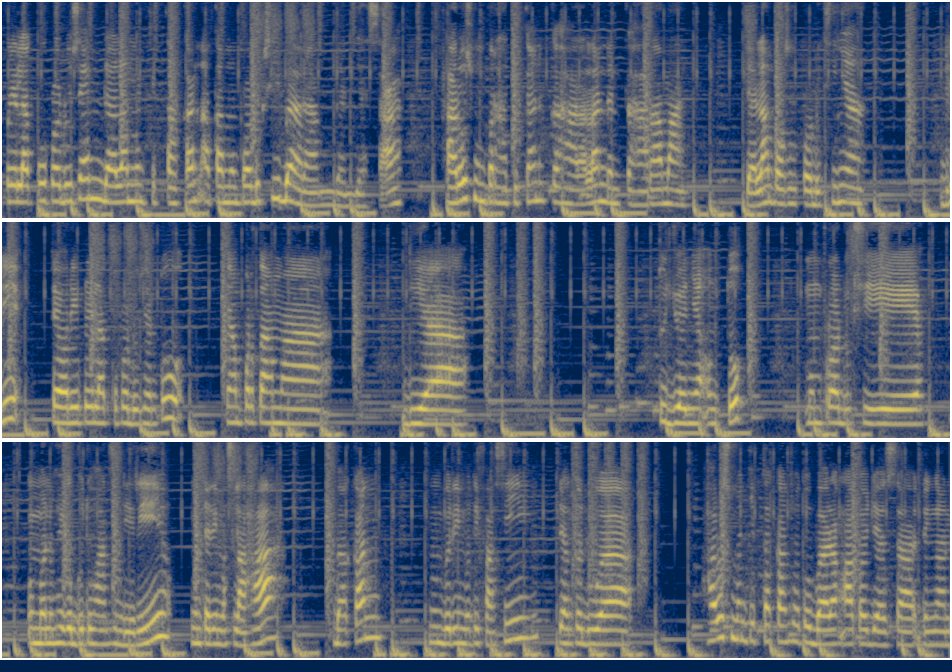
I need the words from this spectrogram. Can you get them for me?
perilaku produsen dalam menciptakan atau memproduksi barang dan jasa harus memperhatikan kehalalan dan keharaman dalam proses produksinya. Jadi teori perilaku produsen tuh yang pertama dia tujuannya untuk memproduksi memenuhi kebutuhan sendiri, mencari masalah, bahkan memberi motivasi. Yang kedua, harus menciptakan suatu barang atau jasa dengan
